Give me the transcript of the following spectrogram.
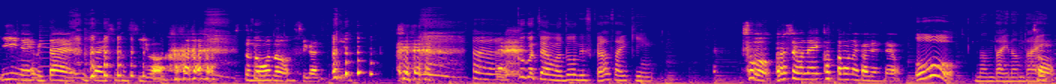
いいね、見たい、見たいし欲しいわ。人のものを欲しがるっていう。はいココちゃんはどうですか？最近そう、私もね、買ったものがあるんだよ。おお何台何台そう。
